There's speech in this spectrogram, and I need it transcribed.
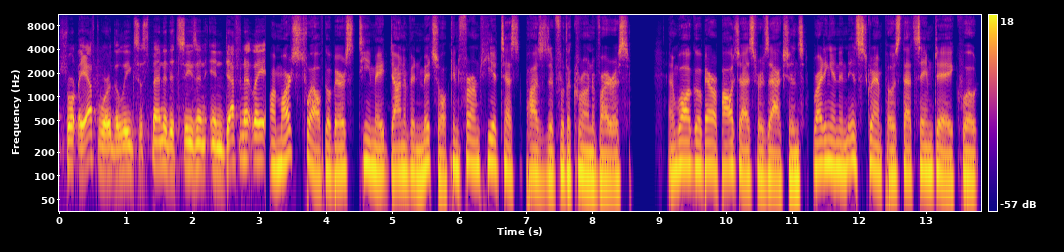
shortly afterward, the league suspended its season indefinitely. On March 12, Gobert's teammate Donovan Mitchell confirmed he had tested positive for the coronavirus. And while Gobert apologized for his actions, writing in an Instagram post that same day, quote,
